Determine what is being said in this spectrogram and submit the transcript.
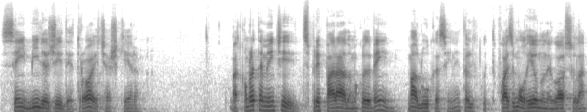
100 milhas de Detroit, acho que era. Mas completamente despreparado, uma coisa bem maluca assim, né? Então ele quase morreu no negócio lá.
